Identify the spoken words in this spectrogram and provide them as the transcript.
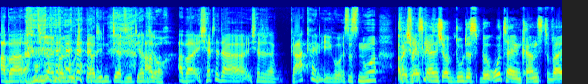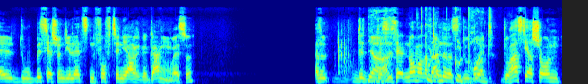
Aber die Line war gut. Ja, die, die, die, die hatte aber, ich auch. Aber ich hätte da, ich hätte da gar kein Ego. Es ist nur. Aber ich weiß gar nicht, ob du das beurteilen kannst, weil du bist ja schon die letzten 15 Jahre gegangen, weißt du? Also ja, das ist ja nochmal was guter, anderes. Good du, point. Du, du, hast ja schon,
